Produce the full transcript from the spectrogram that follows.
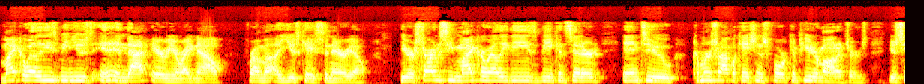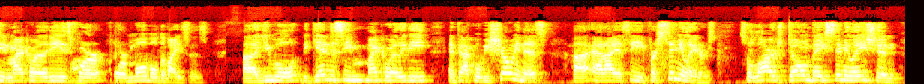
Micro LEDs being used in, in that area right now from a, a, use case scenario. You're starting to see micro LEDs being considered into commercial applications for computer monitors. You're seeing micro LEDs wow. for, for mobile devices. Uh, you will begin to see micro LED. In fact, we'll be showing this uh, at ISE for simulators. So large dome-based simulation,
